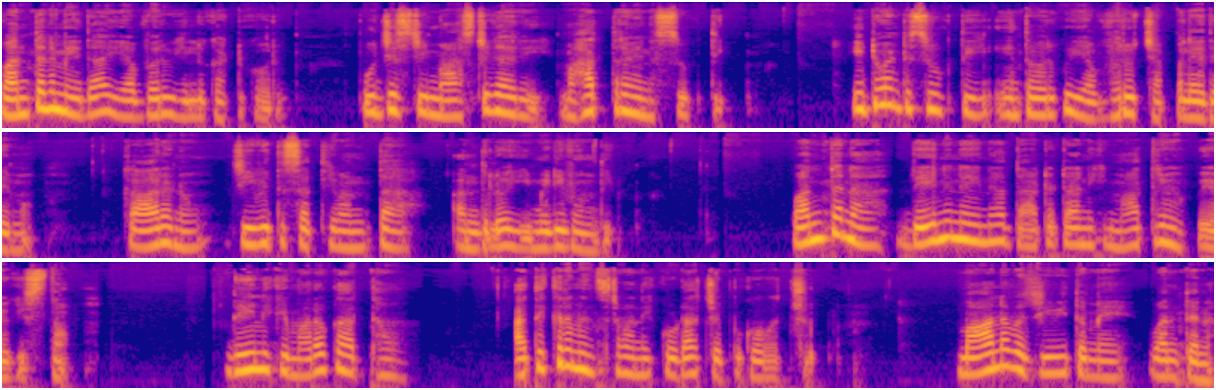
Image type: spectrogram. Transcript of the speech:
వంతెన మీద ఎవ్వరూ ఇల్లు కట్టుకోరు. పూజ్యశ్రీ మాస్టర్ గారి మహత్తరమైన సూక్తి. ఇటువంటి సూక్తి ఇంతవరకు ఎవ్వరూ చెప్పలేదేమో. కారణం జీవిత సత్యం అంతా అందులో ఇమిడి ఉంది. వంతెన దేనినైనా దాటటానికి మాత్రమే ఉపయోగిస్తాం. దీనికి మరొక అర్థం అతిక్రమించడం అని కూడా చెప్పుకోవచ్చు. మానవ జీవితమే వంతెన.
